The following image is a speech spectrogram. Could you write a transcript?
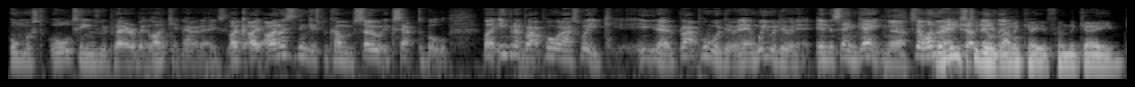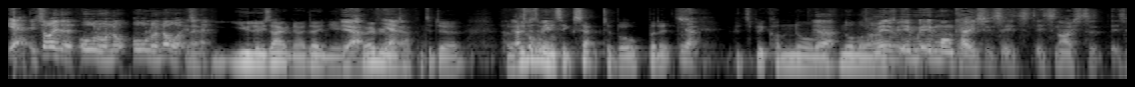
almost all teams we play are a bit like it nowadays. Like, I, I honestly think it's become so acceptable. Like, even at Blackpool last week, you know, Blackpool were doing it and we were doing it in the same game. Yeah. So no wonder It it needs to be nil-nil. eradicated from the game. Yeah, it's either all or not, all or not, isn't it? you lose out now, don't you? Yeah. So everyone's Yeah. having to do it. That's it doesn't mean we- it's acceptable, but it's No. It's become norm, Yeah, normalised. I mean, in, in one case, it's it's it's nice to it's,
